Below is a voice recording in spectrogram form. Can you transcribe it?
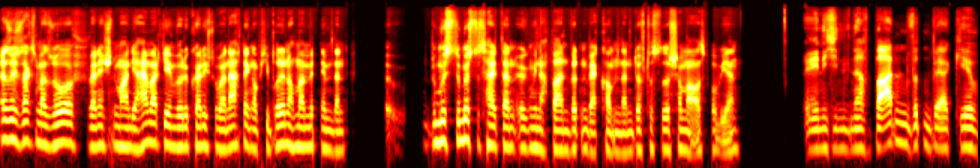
Also ich sag's mal so, wenn ich mal in die Heimat gehen würde, könnte ich drüber nachdenken, ob ich die Brille nochmal mitnehme. Dann äh, du, müsst, du müsstest halt dann irgendwie nach Baden-Württemberg kommen, dann dürftest du das schon mal ausprobieren. Wenn ich nach Baden-Württemberg gehe,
